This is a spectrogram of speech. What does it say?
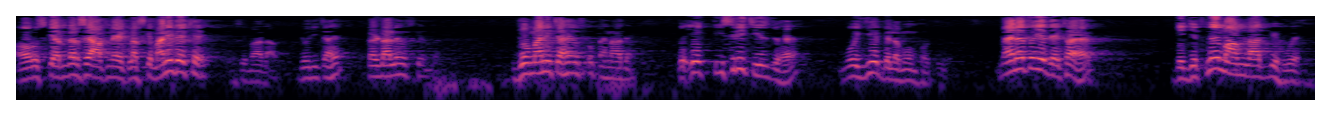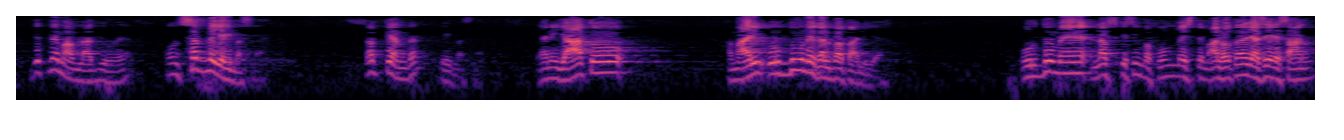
और उसके अंदर से आपने एक लफ्ज के मानी देखे, उसके बाद आप जो जी चाहे कर डालें उसके अंदर। जो मानी चाहे उसको पहना दें। तो एक तीसरी चीज़ जो है, वो ये बेलमूम होती है। मैंने तो ये देखा है कि जितने मामला भी हुए, जितने मामला भी हुए, उन सब में यही मसला है। सबके अंदर यही मसला है। यानी या तो हमारी उर्दू ने गलबा पा लिया उर्दू में लफ्ज किसी मफहूम में इस्तेमाल होता है, जैसे एहसान।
